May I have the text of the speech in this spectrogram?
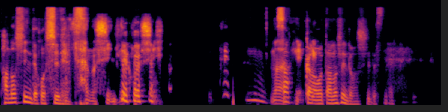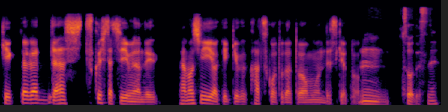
楽しんでほしいです。楽しんでほしい。まあサッカーを楽しんでほしいですね。結果が出し尽くしたチームなんで、楽しいは結局勝つことだとは思うんですけど。うん。そうですね。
